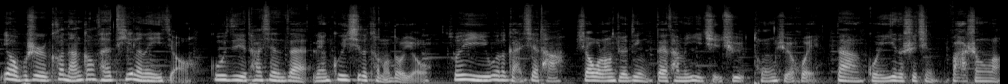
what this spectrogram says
要不是柯南刚才踢了那一脚，估计他现在连归西的可能都有。所以为了感谢他，小五郎决定带他们一起去同学会。但诡异的事情发生了，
